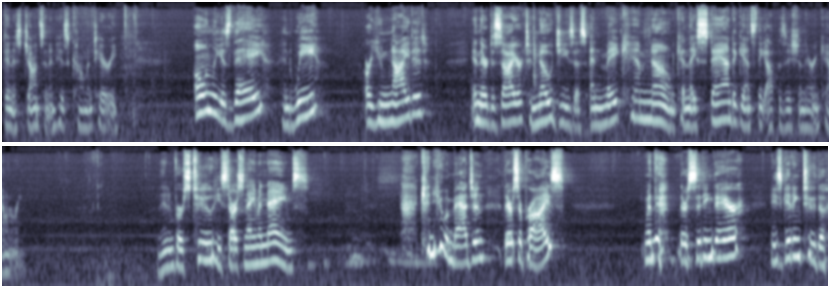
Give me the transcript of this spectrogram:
Dennis Johnson in his commentary. Only as they and we are united in their desire to know Jesus and make him known can they stand against the opposition they're encountering. And then in verse 2, he starts naming names. Can you imagine their surprise when they're, sitting there? He's getting to the,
